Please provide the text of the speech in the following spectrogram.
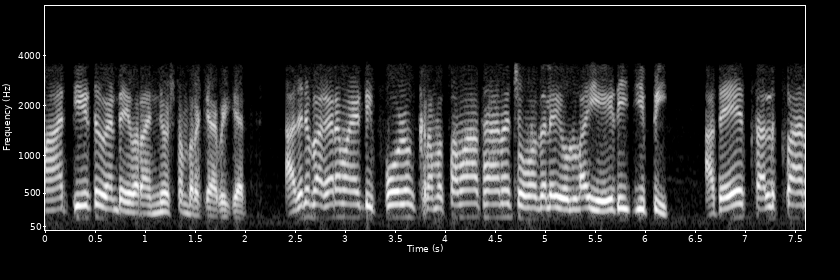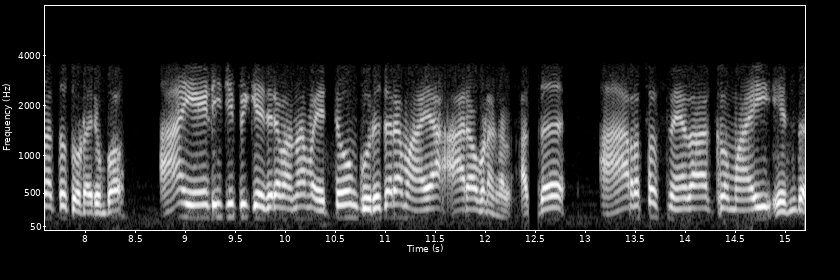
മാറ്റിയിട്ട് വേണ്ട ഇവർ അന്വേഷണം പ്രഖ്യാപിക്കാൻ. അതിന് പകരമായിട്ട് ഇപ്പോഴും ക്രമസമാധാന ചുമതലയുള്ള എ ഡി ജി പി അതേ തലസ്ഥാനത്ത് തുടരുമ്പോൾ ആ എ ഡി ജി പിക്കെതിരെ വന്ന ഏറ്റവും ഗുരുതരമായ ആരോപണങ്ങൾ. അത് ആർ എസ് എസ് നേതാക്കളുമായി എന്ത്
